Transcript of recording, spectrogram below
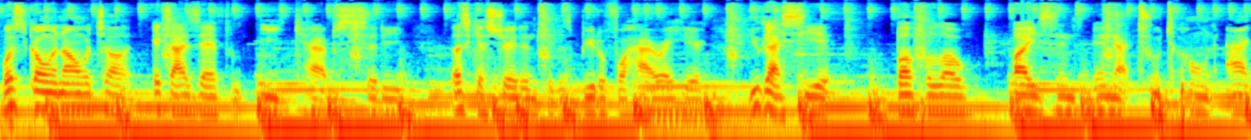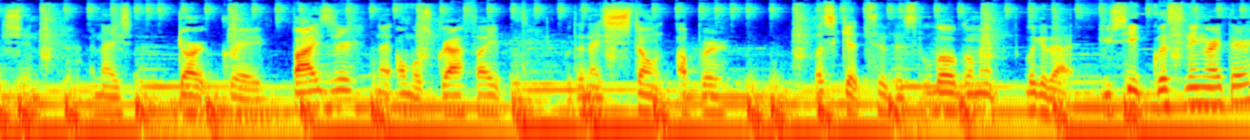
What's going on with y'all? It's Isaiah from ECAP City. Let's get straight into this beautiful hat right here. You guys see it. Buffalo, Bisons in that two-tone action. A nice dark gray visor, almost graphite, with a nice stone upper. Let's get to this logo, man. Look at that. You see it glistening right there?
